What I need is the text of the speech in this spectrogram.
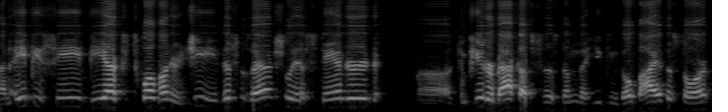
an APC BX1200G, this is actually a standard uh, computer backup system that you can go buy at the store.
